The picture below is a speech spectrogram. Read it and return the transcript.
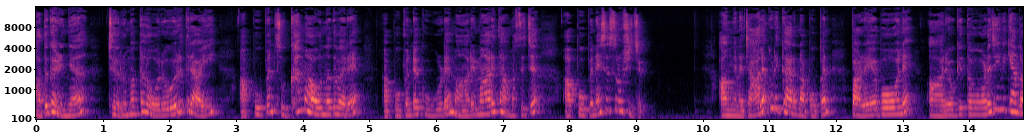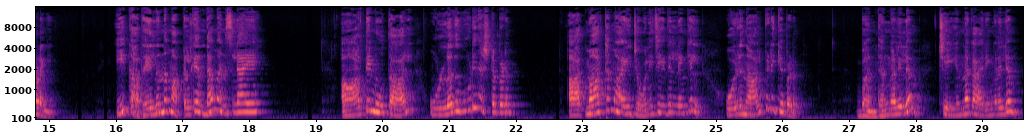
അത് കഴിഞ്ഞ് ചെറുമക്കൾ ഓരോരുത്തരായി അപ്പൂപ്പൻ സുഖമാവുന്നത് വരെ അപ്പൂപ്പന്റെ കൂടെ മാറി മാറി താമസിച്ച് അപ്പൂപ്പനെ ശുശ്രൂഷിച്ചു. അങ്ങനെ ചാലക്കുടിക്കാരൻ അപ്പൂപ്പൻ പഴയ പോലെ ആരോഗ്യത്തോടെ ജീവിക്കാൻ തുടങ്ങി. ഈ കഥയിൽ നിന്ന് മക്കൾക്ക് എന്താ മനസ്സിലായേ? ആർത്തി മൂത്താൽ ഉള്ളതുകൂടി നഷ്ടപ്പെടും. ആത്മാർത്ഥമായി ജോലി ചെയ്തില്ലെങ്കിൽ ഒരു നാൾ പിടിക്കപ്പെടും. ബന്ധങ്ങളിലും ചെയ്യുന്ന കാര്യങ്ങളിലും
